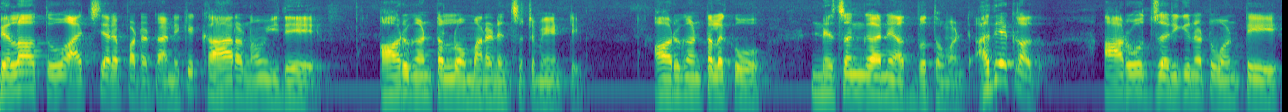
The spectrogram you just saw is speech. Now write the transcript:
పిలాతు ఆశ్చర్యపడటానికి కారణం ఇదే. ఆరు గంటల్లో మరణించటం ఏంటి? ఆరు గంటలకు నిజంగానే అద్భుతం అంటే. అదే కాదు ఆ రోజు జరిగినటువంటి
